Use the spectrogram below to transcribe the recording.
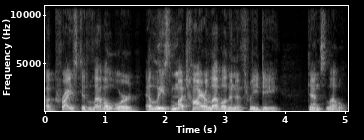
a christed level or at least much higher level than a 3d dense level.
